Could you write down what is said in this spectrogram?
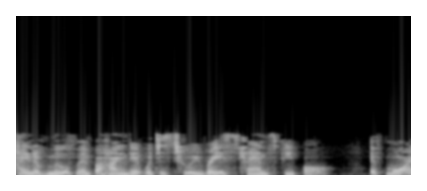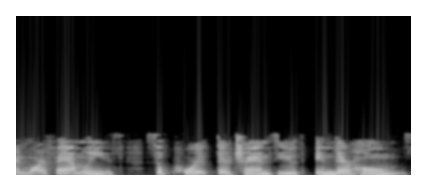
kind of movement behind it, which is to erase trans people. If more and more families support their trans youth in their homes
